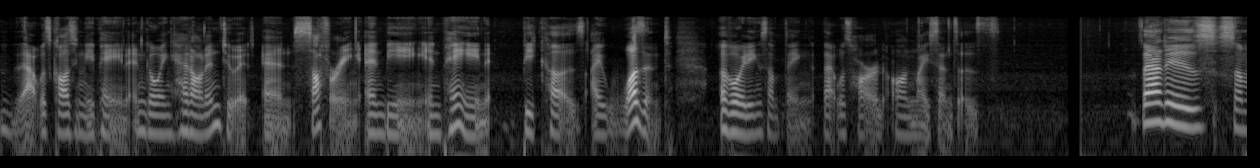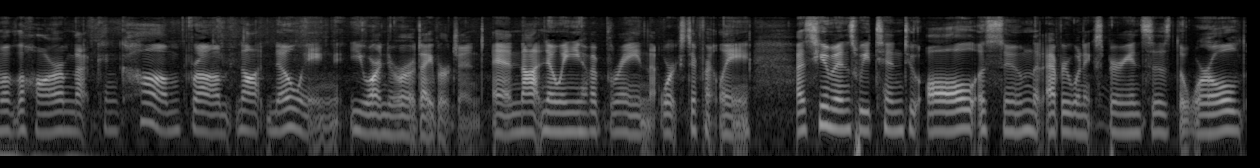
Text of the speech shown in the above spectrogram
that was causing me pain and going head on into it and suffering and being in pain because I wasn't avoiding something that was hard on my senses. That is some of the harm that can come from not knowing you are neurodivergent and not knowing you have a brain that works differently. As humans, we tend to all assume that everyone experiences the world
